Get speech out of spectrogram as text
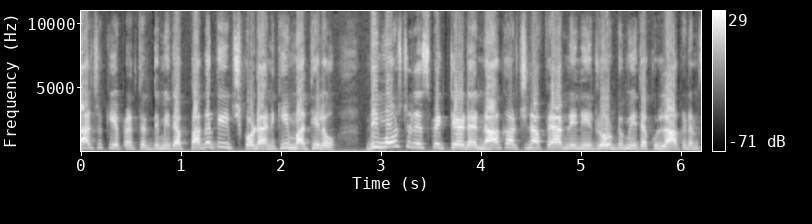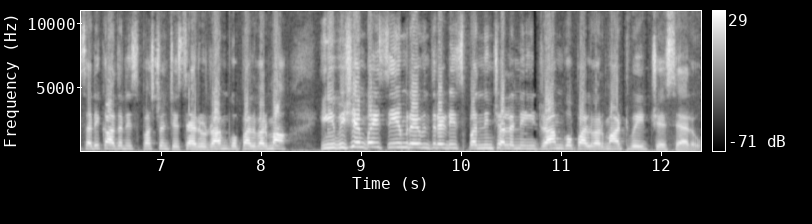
రాజకీయ ప్రత్యర్థి మీద పగ తీర్చుకోవడానికి మధ్యలో ది మోస్ట్ రెస్పెక్టెడ్ నాగార్జున ఫ్యామిలీని రోడ్డు మీదకు లాగడం సరికాదని స్పష్టం చేశారు రామ్ గోపాల్ వర్మ. ఈ విషయంపై సీఎం రేవంత్ రెడ్డి స్పందించాలని రామ్ గోపాల్ వర్మ ట్వీట్ చేశారు.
